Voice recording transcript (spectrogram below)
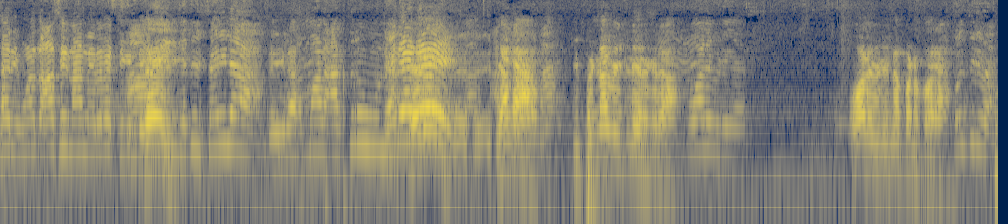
சரி உனது ஆசை நான் எனக்கு எதுவும் செய்யல. செய்யல. அம்மால அர்த்தம். ஏண்டா இப்ப என்ன வீட்டுல இருக்கிறா? போல விடுங்க. ஓலை வீடு என்ன பண்ண போற? கொளுத்திடுவேன்.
